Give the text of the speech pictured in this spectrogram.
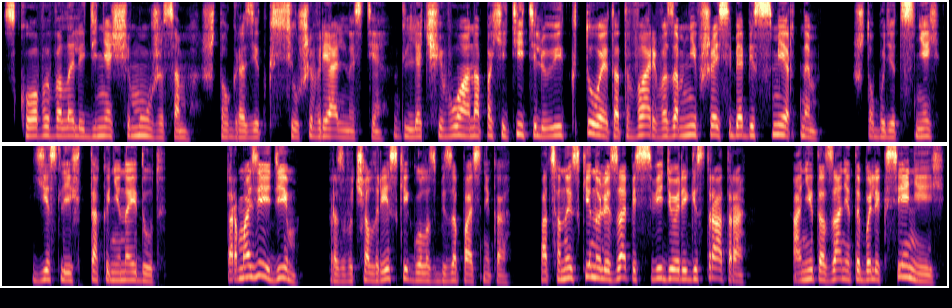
Сковывало леденящим ужасом, что грозит Ксюше в реальности, для чего она похитителю и кто эта тварь, возомнившая себя бессмертным. Что будет с ней, если их так и не найдут? «Тормози, Дим!» – прозвучал резкий голос безопасника. «Пацаны скинули запись с видеорегистратора. Они-то заняты были Ксенией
